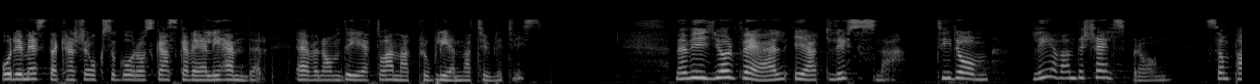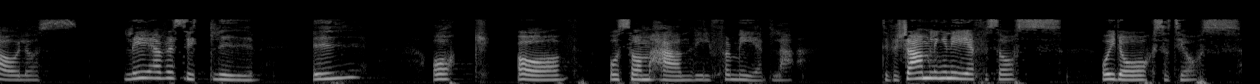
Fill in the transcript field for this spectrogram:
och det mesta kanske också går oss ganska väl i händer, även om det är ett och annat problem naturligtvis. Men vi gör väl i att lyssna till de levande källsprång som Paulus lever sitt liv i och av och som han vill förmedla till församlingen i Efesos och idag också till oss.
